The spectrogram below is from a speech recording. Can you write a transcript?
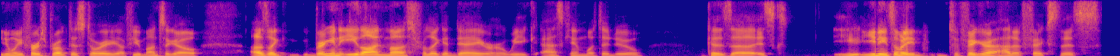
you know when we first broke this story a few months ago. I was like, bring in Elon Musk for like a day or a week, ask him what to do because uh, it's you, you need somebody to figure out how to fix this.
